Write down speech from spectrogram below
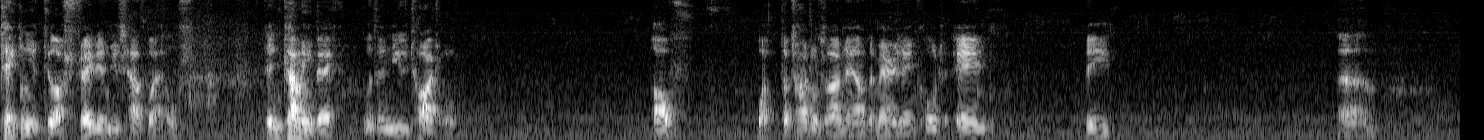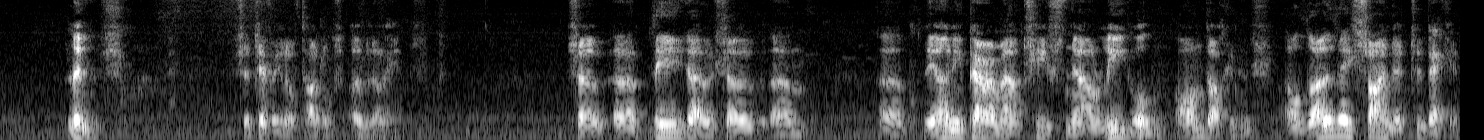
taking it to Australia, and New South Wales, then coming back with a new title of what the titles are now, the Maori Land Court and the um, LINZ, Certificate of Titles over the lands. So uh, there you go. So um, uh, the only paramount chiefs now legal on documents, although they signed it to back it.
